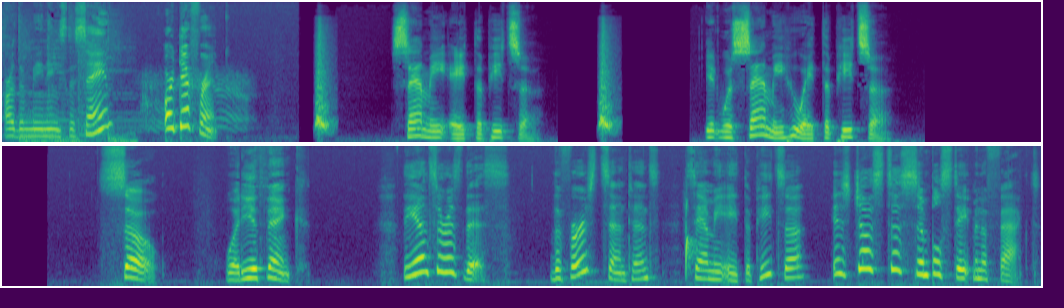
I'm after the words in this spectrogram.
Are the meanings the same or different? Sammy ate the pizza. It was Sammy who ate the pizza. So, what do you think? The answer is this. The first sentence, Sammy ate the pizza, is just a simple statement of fact.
